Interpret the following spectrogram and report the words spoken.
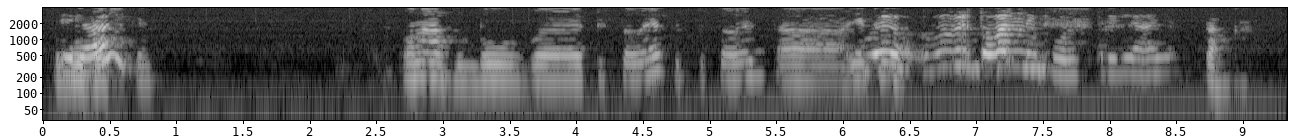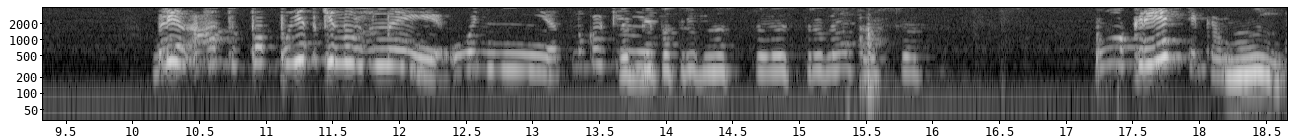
В Серйозно? уточки. У нас був е, пістолет, із пістолета, який Вы, вы виртуальный фон стреляли. так. Блин, а тут попытки нужны. О нет, ну как Тобі они потрібно ст- стріляти лише по крестикам? ні.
